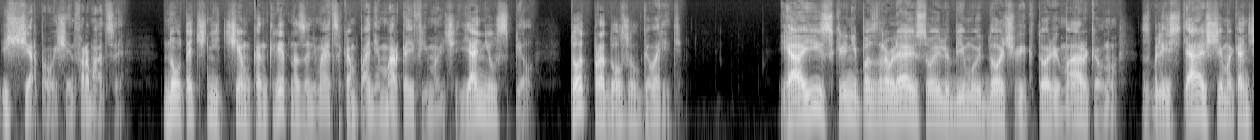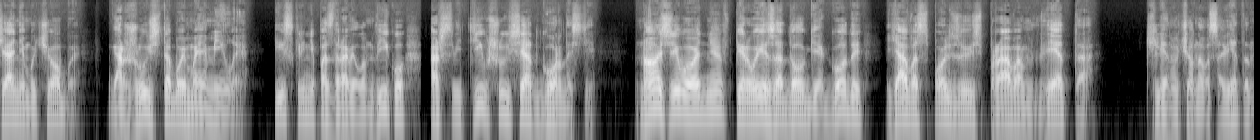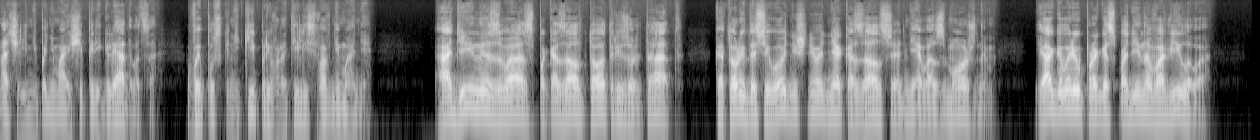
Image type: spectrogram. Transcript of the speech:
Исчерпывающая информация. Но уточнить, чем конкретно занимается компания Марка Ефимовича, я не успел. Тот продолжил говорить. «Я искренне поздравляю свою любимую дочь Викторию Марковну с блестящим окончанием учебы. Горжусь тобой, моя милая!» Искренне поздравил он Вику, аж светившуюся от гордости. «Но сегодня, впервые за долгие годы, я воспользуюсь правом вето» Члены ученого совета начали непонимающе переглядываться. Выпускники превратились во внимание. «Один из вас показал тот результат, который до сегодняшнего дня казался невозможным. Я говорю про господина Вавилова.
